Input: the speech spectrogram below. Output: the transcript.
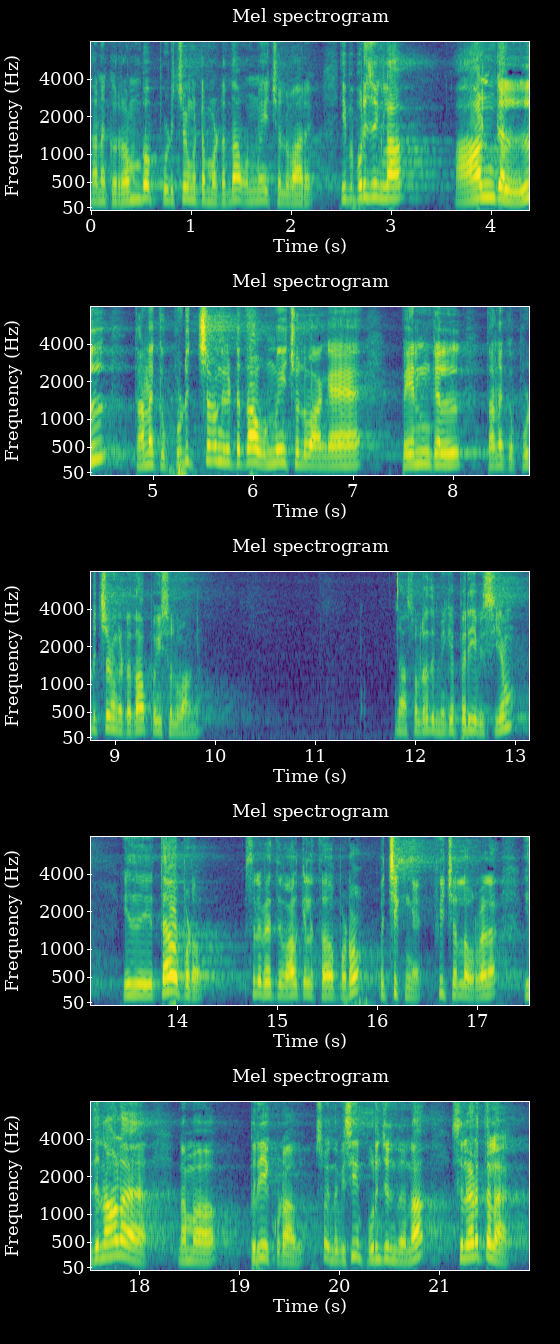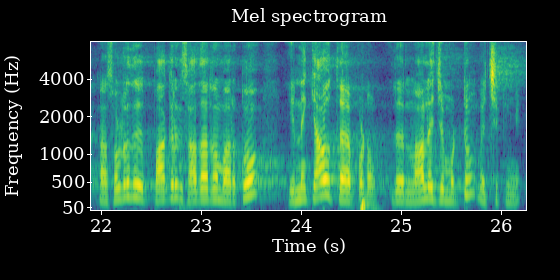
தனக்கு ரொம்ப பிடிச்சவங்ககிட்ட மட்டும்தான் உண்மையை சொல்லுவார். இப்போ புரிஞ்சுங்களா? ஆண்கள் தனக்கு பிடிச்சவங்ககிட்ட தான் உண்மையை சொல்லுவாங்க. பெண்கள் தனக்கு பிடிச்சவங்ககிட்ட தான் போய் சொல்லுவாங்க. நான் சொல்கிறது மிகப்பெரிய விஷயம். இது தேவைப்படும். சில பேர்த்து வாழ்க்கையில் தேவைப்படும். வச்சுக்கோங்க. ஃப்யூச்சரில் ஒருவேளை இதனால் நம்ம பிரியக்கூடாது. ஸோ இந்த விஷயம் புரிஞ்சிருந்ததுன்னா சில இடத்துல நான் சொல்கிறது பார்க்குறதுக்கு சாதாரணமாக இருக்கும். என்னைக்காவது தேவைப்படும். இதை நாலேஜை மட்டும் வச்சுக்கோங்க.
